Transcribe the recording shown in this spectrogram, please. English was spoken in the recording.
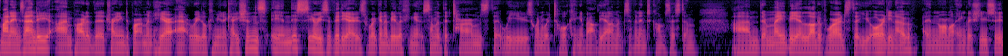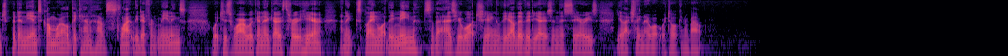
My name's Andy. I'm part of the training department here at Riedel Communications. In this series of videos, we're going to be looking at some of the terms that we use when we're talking about the elements of an intercom system. Um, there may be a lot of words that you already know in normal English usage, but in the intercom world, they can have slightly different meanings, which is why we're going to go through here and explain what they mean so that as you're watching the other videos in this series, you'll actually know what we're talking about.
